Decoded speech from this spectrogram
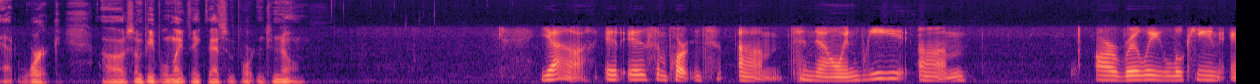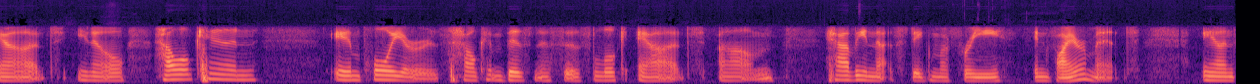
at work. Uh, some people might think that's important to know. Yeah, it is important um, to know, and we um, are really looking at you know how can employers, how can businesses look at um, having that stigma free environment? And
